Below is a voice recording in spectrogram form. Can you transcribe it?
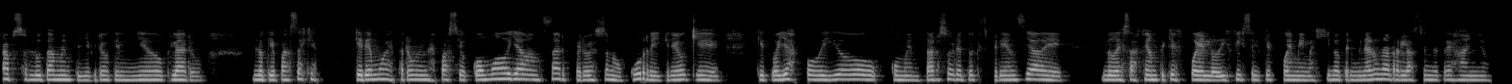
Absolutamente, yo creo que el miedo, claro, lo que pasa es que queremos estar en un espacio cómodo y avanzar, pero eso no ocurre y creo que, que tú hayas podido comentar sobre tu experiencia de lo desafiante que fue, lo difícil que fue, me imagino, terminar una relación de tres años,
